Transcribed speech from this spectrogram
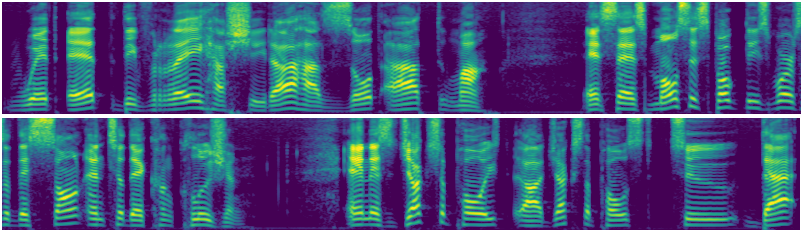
with et divrei hashira hazot atuma. It says Moses spoke these words of this song until their conclusion, and it's juxtaposed uh, juxtaposed to that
